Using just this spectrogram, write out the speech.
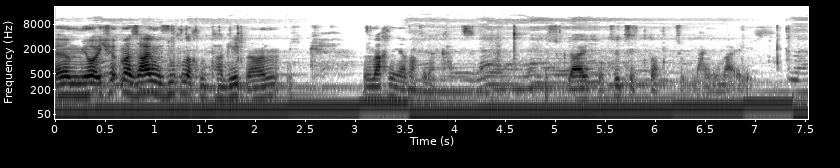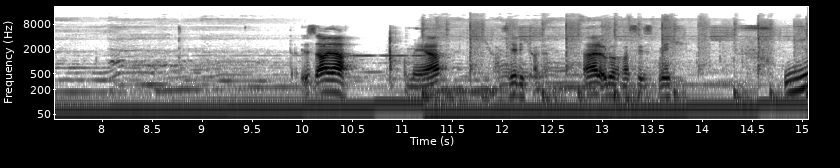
Ähm, ja, ich würde mal sagen, wir suchen noch ein paar Gegner an. Ich, wir machen ja einfach wieder Cuts. Bis gleich, sonst wird es doch zu langweilig. Da ist einer. Komm her. Ich rasiere dich, Alter. Alter, du rasierst mich. Uh.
